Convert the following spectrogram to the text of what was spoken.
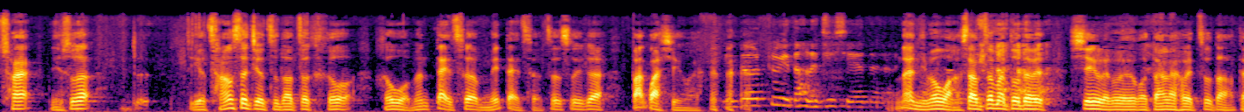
川，你说呃有常识就知道这和我和我们带车没带车，这是一个八卦新闻。你都注意到了这些的。那你们网上这么多的新闻，我当然会知道的。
